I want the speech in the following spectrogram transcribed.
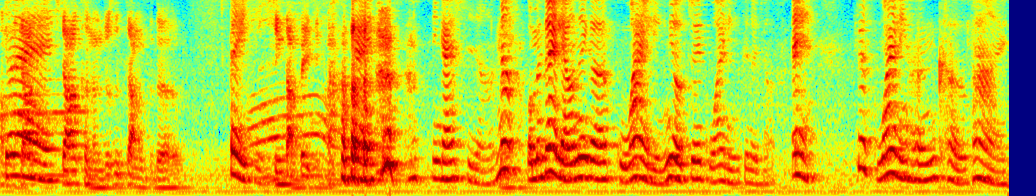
他们家家可能就是这样子的。背景，新党背景吧，对，应该是啊。那我们在聊那个谷爱凌，你有追谷爱凌这个叫？哎、欸，这谷爱凌很可怕哎、欸，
